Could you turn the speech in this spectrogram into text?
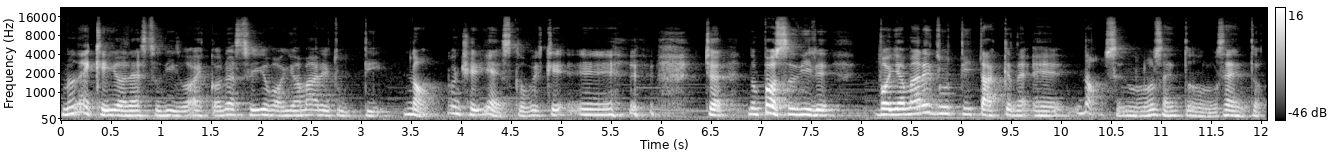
non è che io adesso dico, ecco, adesso io voglio amare tutti. No, non ci riesco perché eh, cioè, non posso dire voglio amare tutti, tac, eh, no, se non lo sento, non lo sento.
